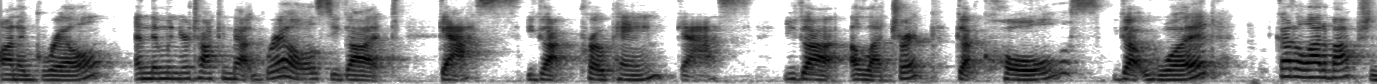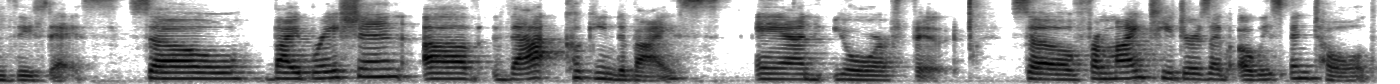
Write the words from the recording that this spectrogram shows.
on a grill. And then when you're talking about grills, you got gas, you got propane, gas, you got electric, you got coals, you got wood. You got a lot of options these days. So, vibration of that cooking device and your food. So, from my teachers, I've always been told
